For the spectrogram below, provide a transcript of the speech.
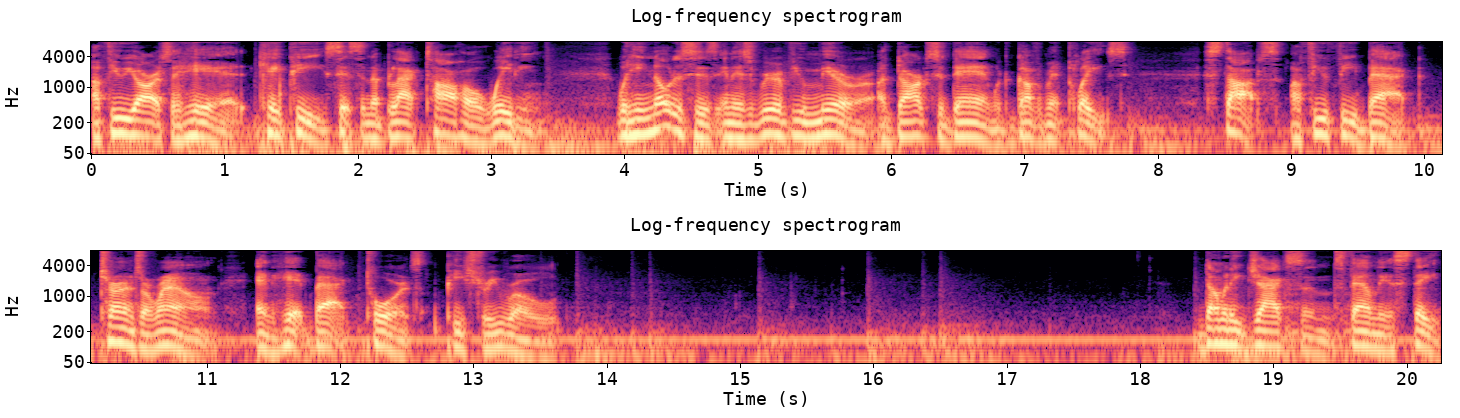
A few yards ahead, KP sits in a black Tahoe waiting when he notices in his rearview mirror a dark sedan with government plates, stops a few feet back, turns around, and head back towards Peachtree Road. Dominique Jackson's family estate.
